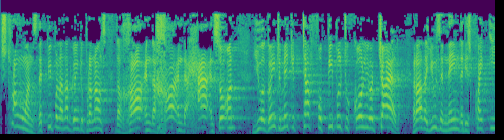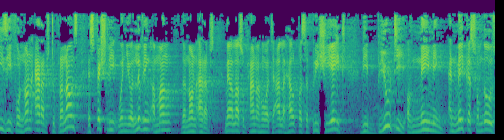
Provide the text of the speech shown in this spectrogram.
strong ones that people are not going to pronounce, the gha and the kha and the ha and so on, you are going to make it tough for people to call your child. Rather use a name that is quite easy for non-Arabs to pronounce, especially when you're living among the non-Arabs. May Allah subhanahu wa ta'ala help us appreciate the beauty of naming and make us from those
